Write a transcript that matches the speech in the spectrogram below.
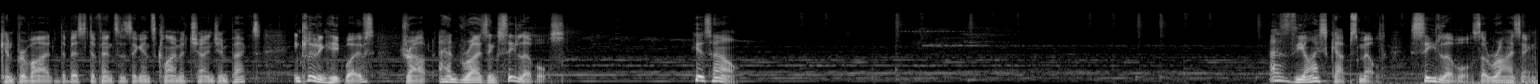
can provide the best defences against climate change impacts, including heat waves, drought and rising sea levels. Here's how. As the ice caps melt, sea levels are rising.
